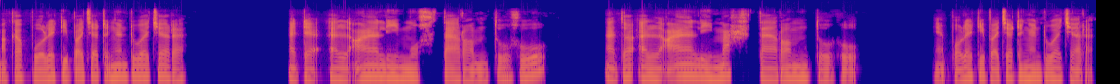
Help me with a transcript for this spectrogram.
maka boleh dibaca dengan dua cara. Ada al-alimu ihtaramtuhu atau al-alimahtaramtuhu. Ya, boleh dibaca dengan dua cara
